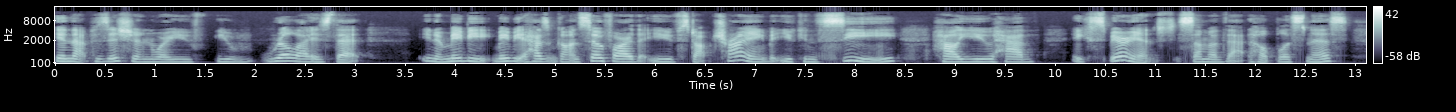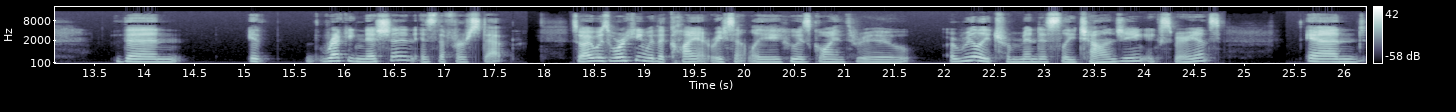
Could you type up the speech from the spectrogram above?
in that position where you, you realize that, you know, maybe, maybe it hasn't gone so far that you've stopped trying, but you can see how you have experienced some of that helplessness, then it recognition is the first step. So I was working with a client recently who is going through a really tremendously challenging experience. And,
